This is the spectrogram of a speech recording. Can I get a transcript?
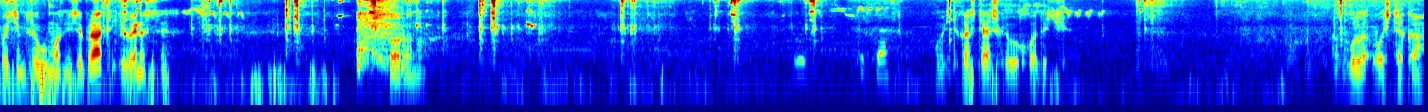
Потім траву можна зібрати і винести в сторону. Ось така стежка виходить. А була ось така.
